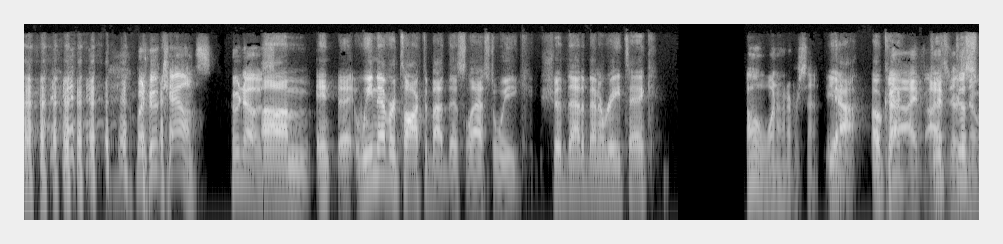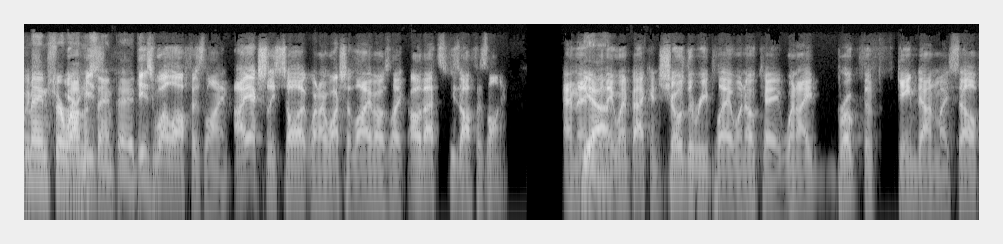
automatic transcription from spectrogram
retake. but who counts? Who knows? um, it, uh, we never talked about this last week. Should that have been a retake? oh, 100%. Yeah. Okay. Yeah, I've- I've- just just no making sure we're Yeah, on the same page. He's well off his line. I actually saw it when I watched it live. I was like, oh, that's he's off his line. And then Yeah. when they went back and showed the replay, I went, okay. When I broke the game down myself,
